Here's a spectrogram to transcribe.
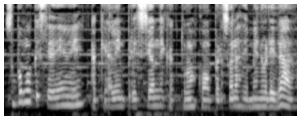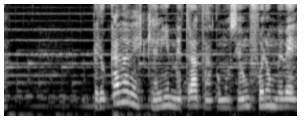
Supongo que se debe a que da la impresión de que actuamos como personas de menor edad. Pero cada vez que alguien me trata como si aún fuera un bebé,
